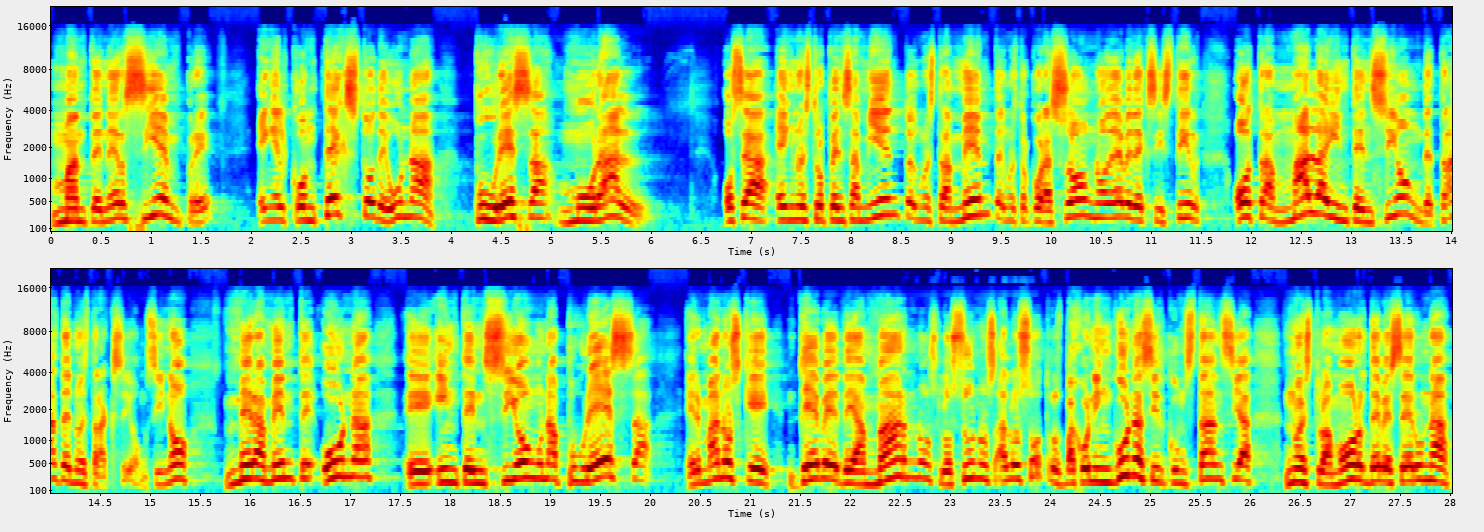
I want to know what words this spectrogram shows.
mantener siempre en el contexto de una pureza moral. O sea, en nuestro pensamiento, en nuestra mente, en nuestro corazón no debe de existir otra mala intención detrás de nuestra acción, sino meramente una eh, intención, una pureza, hermanos, que debe de amarnos los unos a los otros. Bajo ninguna circunstancia nuestro amor debe ser una,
